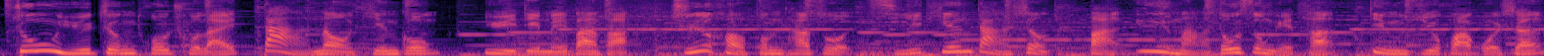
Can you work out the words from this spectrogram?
终于挣脱出来，大闹天宫。玉帝没办法，只好封他做齐天大圣，把御马都送给他，定居花果山。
